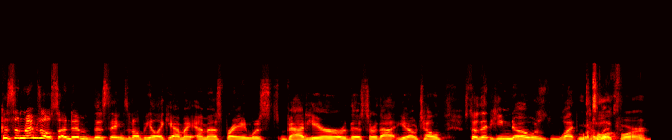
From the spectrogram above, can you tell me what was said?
because sometimes I'll send him those things and I'll be like, yeah, my MS brain was bad here or this or that, you know, tell so that he knows what, what to look for.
